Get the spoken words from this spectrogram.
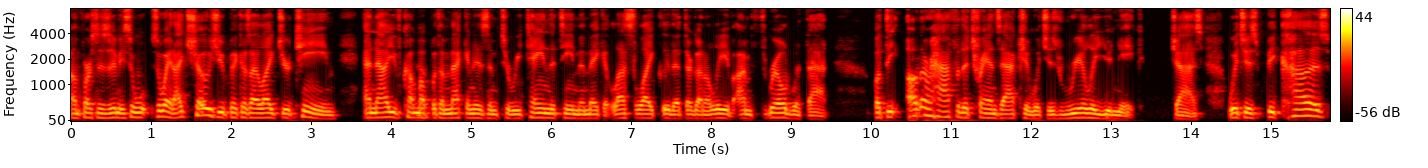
um, person says to me so so wait i chose you because i liked your team and now you've come yeah. up with a mechanism to retain the team and make it less likely that they're going to leave. I'm thrilled with that. But the other half of the transaction, which is really unique, Chas, which is because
